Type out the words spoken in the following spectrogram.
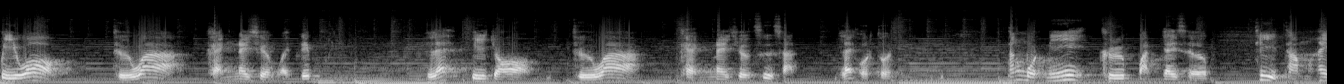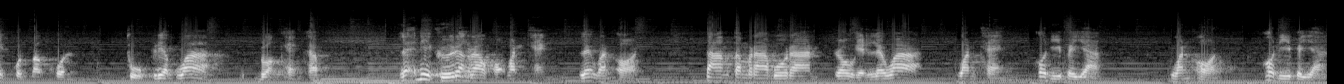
ปีวอก ถือว่าแข็งในเชิงไหวพริบ และปีจอ ถือว่าแข็งในเชิงซื่อสัตย์และอดทน ทั้งหมดนี้คือปัจจัยเสริมที่ทำให้คนบางคนถูกเรียกว่าดวงแข็งครับ และนี่คือเรื่องราวของวันแข็งและวันอ่อน ตามตำราโบราณเราเห็นแล้วว่า วันแข็งก็ดีไปอย่าง วันอ่อนก็ดีไปอย่าง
